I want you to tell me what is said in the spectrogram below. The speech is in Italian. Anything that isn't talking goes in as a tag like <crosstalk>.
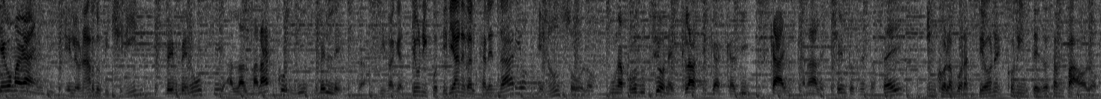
Piero Maranghi. e Leonardo Piccinini, Benvenuti all'Almanacco di Bellezza, divagazioni quotidiane dal calendario e non solo, una produzione classica HD Sky, canale 136. in collaborazione con Intesa San Paolo.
